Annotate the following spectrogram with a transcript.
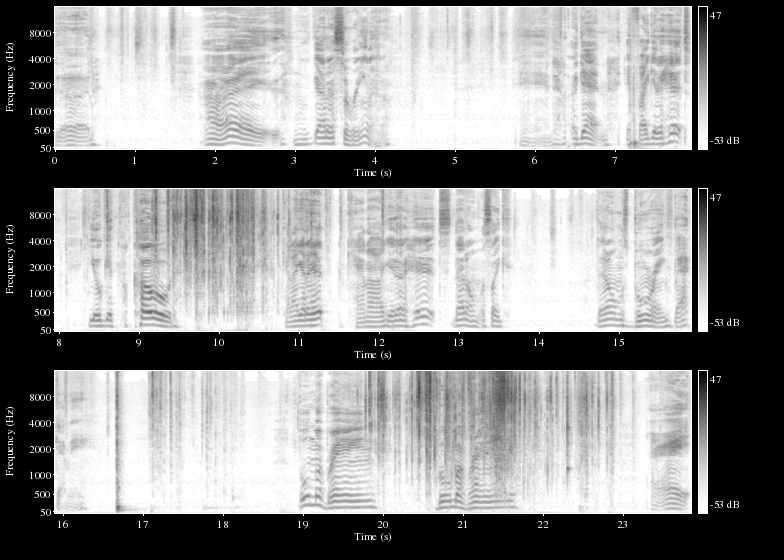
good. All right, we got a Serena. Again, if I get a hit, you'll get the code. Can I get a hit? Can I get a hit? That almost like that almost boomerang back at me. Boomerang. Boomerang. Alright.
